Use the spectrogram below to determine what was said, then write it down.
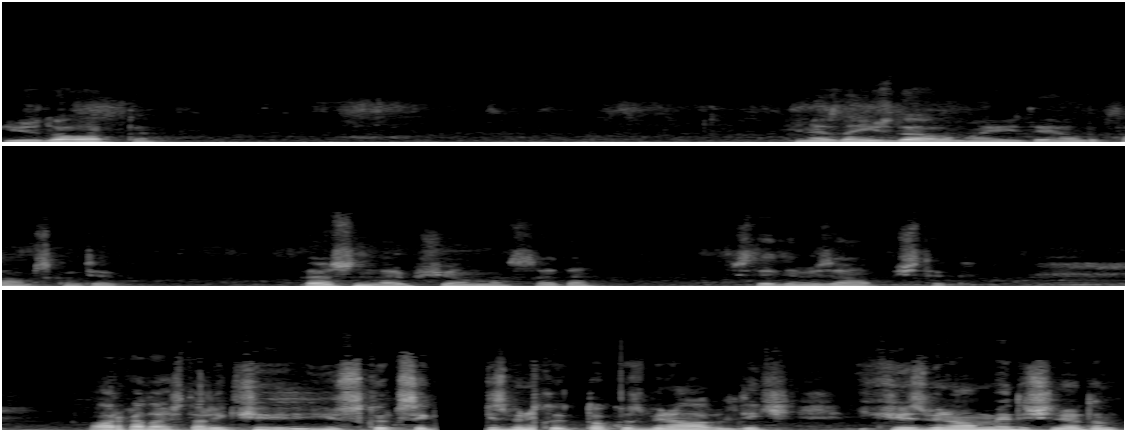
yüzde alak da. En azından yüzde alalım. Ha yüzde aldık tamam sıkıntı yok. Ölsünler bir şey olmaz zaten. İstediğimizi yapmıştık. Arkadaşlar 248 bin 49 bin alabildik. 200 bin almayı düşünüyordum.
